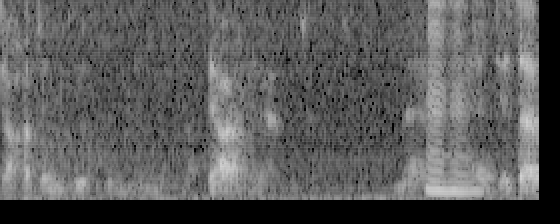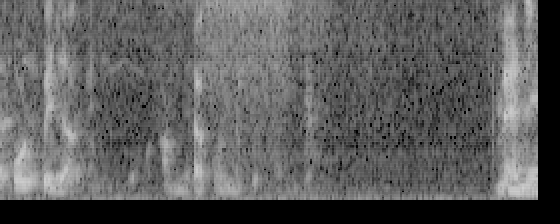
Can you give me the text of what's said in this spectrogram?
चाहत है मुझे इस दुनिया में इतना प्यार मिला है मुझे। मैं, हम्म, हम्म। मैं जिस एयरपोर्ट पे जाता हूँ वहाँ मेरा कोई ना कोई टाइम मैंने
